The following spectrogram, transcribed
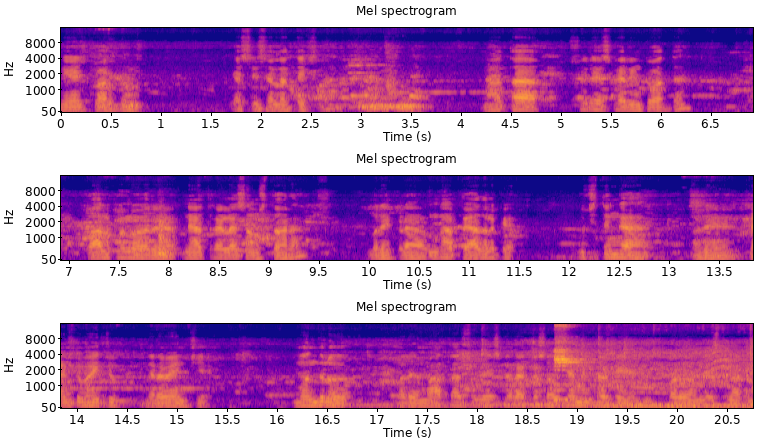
నియోజకవర్గం ఎస్సీసీఎల్ అధ్యక్షులు మాతా సురేష్ గారి ఇంటి వద్ద పాలకొల వారి నేత్రాలయ సంస్థ ద్వారా మరి ఇక్కడ ఉన్న పేదలకి ఉచితంగా మరి కంటి వైద్యం నిర్వహించి మందులు మరి మాతా సురేష్ గారి యొక్క సౌజన్యంతో మరి అందిస్తున్నారు.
